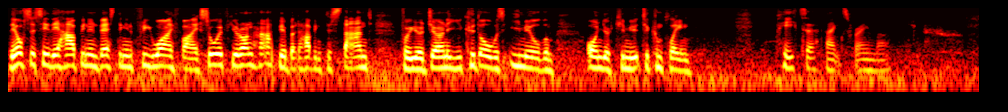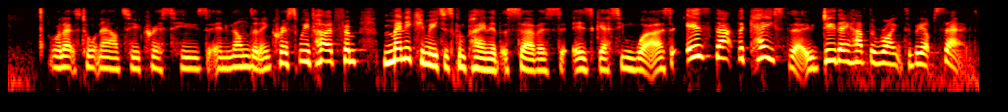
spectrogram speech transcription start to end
They also say they have been investing in free Wi Fi, so if you're unhappy about having to stand for your journey, you could always email them on your commute to complain. Peter, thanks very much. Well, let's talk now to Chris, who's in London. And Chris, we've heard from many commuters complaining that the service is getting worse. Is that the case, though? Do they have the right to be upset?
